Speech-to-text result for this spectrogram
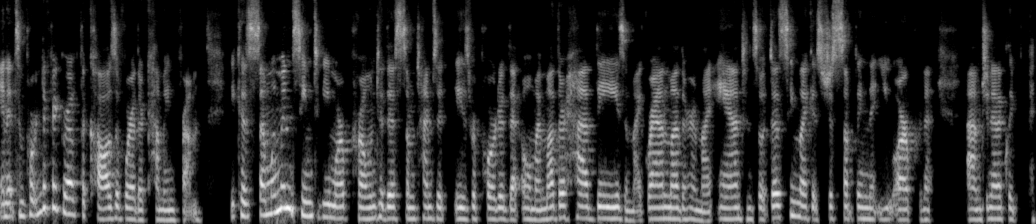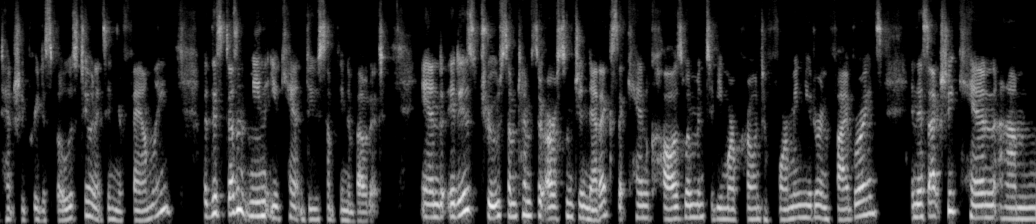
And it's important to figure out the cause of where they're coming from. Because some women seem to be more prone to this. Sometimes it is reported that, oh, my mother had these, and my grandmother, and my aunt. And so it does seem like it's just something that you are um, genetically potentially predisposed to, and it's in your family. But this doesn't mean that you can't do something about it. And it is true, sometimes there are some genetics that can cause women to be more prone to forming uterine fibroids. And this actually can. Um, um,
